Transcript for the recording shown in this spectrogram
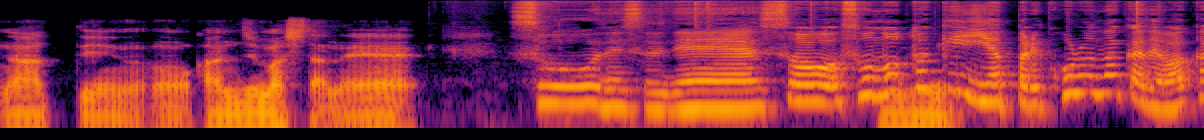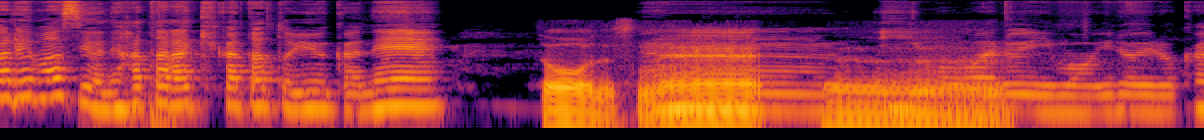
なっていうのを感じましたね。そうですね。そう、その時にやっぱりコロナ禍で分かれますよね。働き方というかね。そうですね。いいも悪いもいろいろ考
